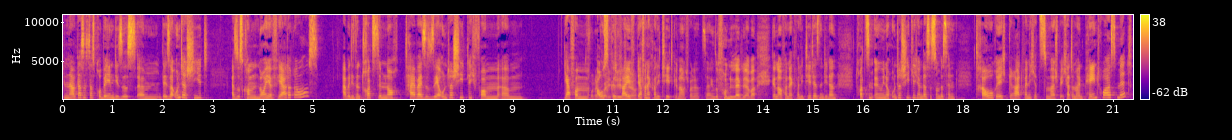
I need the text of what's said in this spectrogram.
Genau, das ist das Problem, dieses, ähm, dieser Unterschied. Also es kommen neue Pferde raus, aber die sind trotzdem noch teilweise sehr unterschiedlich vom, ähm, ja, vom ausgereift, ja. von der Qualität, genau, ich wollte jetzt sagen, so vom Level, aber genau, von der Qualität her sind die dann trotzdem irgendwie noch unterschiedlich und das ist so ein bisschen traurig, gerade wenn ich jetzt zum Beispiel, ich hatte meinen Paint Horse mit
